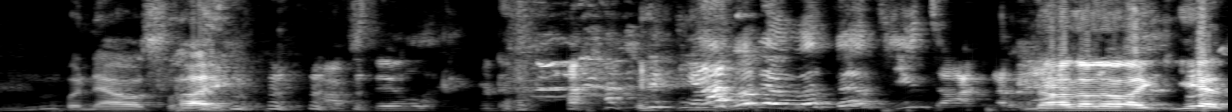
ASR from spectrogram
Mm-hmm. But now it's like. I'm still looking for the. I don't know what else you talking about. No, no, no. Like, yeah,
